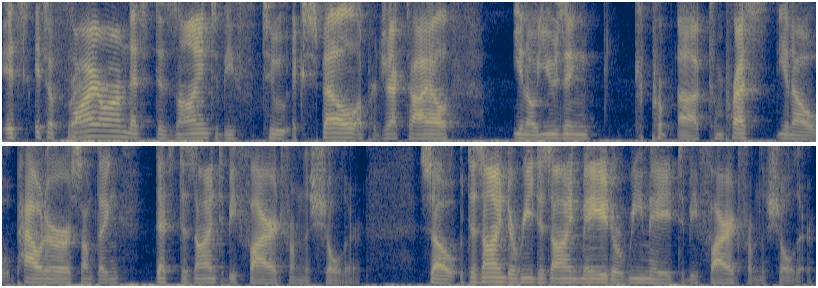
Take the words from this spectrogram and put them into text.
it's it's a firearm that's designed to be to expel a projectile, you know, using uh, compressed, you know, powder or something that's designed to be fired from the shoulder. So designed or redesigned, made or remade to be fired from the shoulder.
